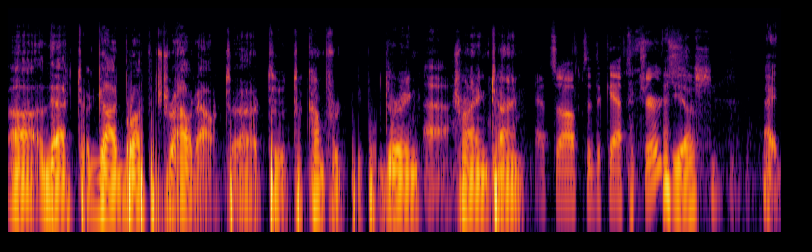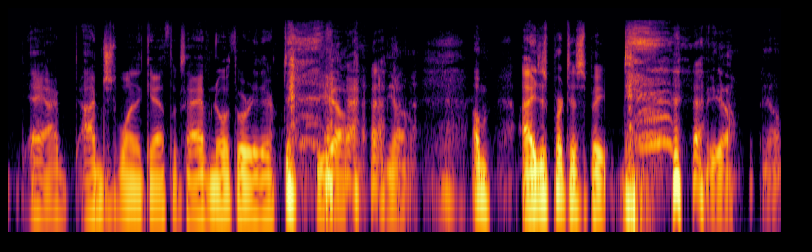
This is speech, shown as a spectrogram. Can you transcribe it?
uh, that God brought the shroud out uh, to, to comfort people during Ah. trying time. Hats off to the Catholic Church. Yes. I, I, I'm just one of the Catholics. I have no authority there. Yeah. Yeah. um, I just participate. yeah, yeah.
